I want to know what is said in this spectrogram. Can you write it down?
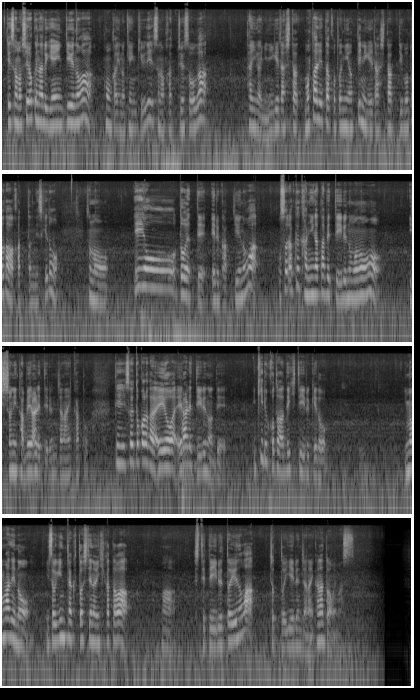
でその白くなる原因っていうのは今回の研究でその甲冑草が体外に逃げ出した持たれたことによって逃げ出したっていうことが分かったんですけどその栄養をどうやって得るかっていうのはおそらくカニが食べているものを一緒に食べられてるんじゃないかと。でそういうところから栄養は得られているので生きることはできているけど今までのイソギンチャクとしての生き方はまあ捨てているというのはちょっと言えるんじゃないかなと思います。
